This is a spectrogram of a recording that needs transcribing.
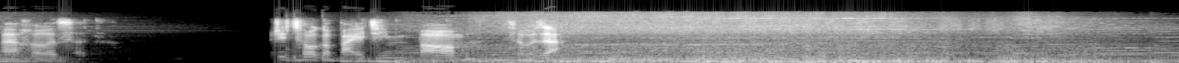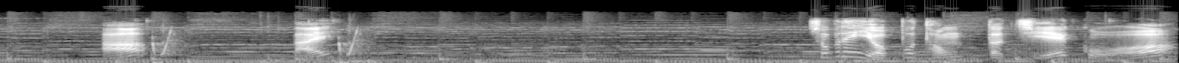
来合成，去抽个白金包嘛，是不是？同的结果。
